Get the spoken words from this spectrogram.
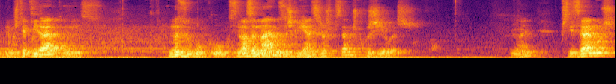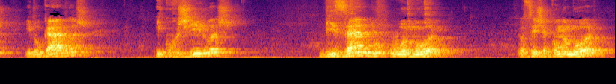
Devemos ter cuidado com isso. Mas o, o, se nós amamos as crianças, nós precisamos corrigi-las. Não é? Precisamos educá-las e corrigi-las visando o amor, ou seja, com amor,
